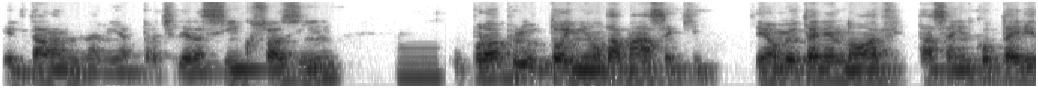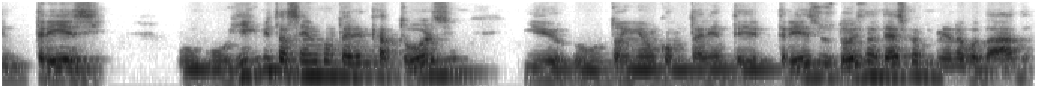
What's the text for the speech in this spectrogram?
Ele tá na, na minha prateleira 5 sozinho. O próprio Tonhão da Massa, que é o meu Tyrande 9, tá saindo como Tyrande 13. O, o Higby tá saindo como Tyrande 14 e o Tonhão como Tyrande 13, os dois na 11 primeira rodada.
